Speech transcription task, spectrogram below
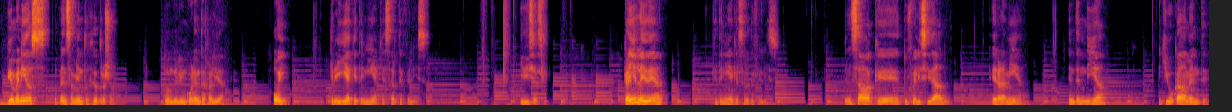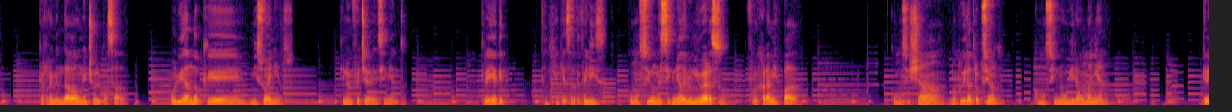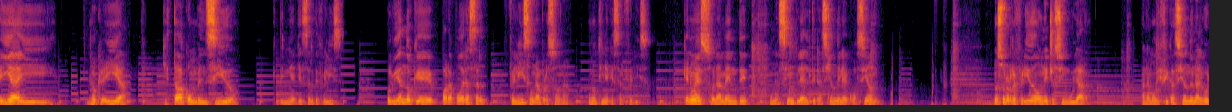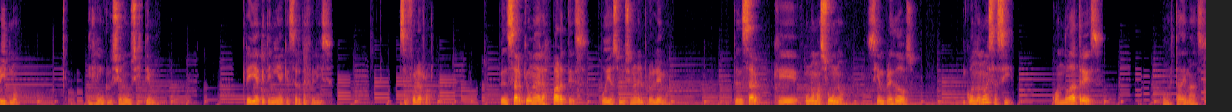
Bienvenidos a Pensamientos de otro yo, donde lo incoherente es realidad. Hoy creía que tenía que hacerte feliz. Y dice así. Caí en la idea que tenía que hacerte feliz. Pensaba que tu felicidad era la mía. Entendía equivocadamente que remendaba un hecho del pasado olvidando que mis sueños tienen fecha de vencimiento. Creía que tenía que hacerte feliz, como si un designio del universo forjara mi espada, como si ya no tuviera otra opción, como si no hubiera un mañana. Creía y lo creía, que estaba convencido que tenía que hacerte feliz olvidando que para poder hacer feliz a una persona, uno tiene que ser feliz. Que no es solamente una simple alteración de la ecuación. No solo referido a un hecho singular, a la modificación de un algoritmo, es la inclusión a un sistema. Creía que tenía que hacerte feliz. Ese fue el error. Pensar que una de las partes podía solucionar el problema. Pensar que uno más uno siempre es dos. Y cuando no es así, cuando da tres, uno está de más.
